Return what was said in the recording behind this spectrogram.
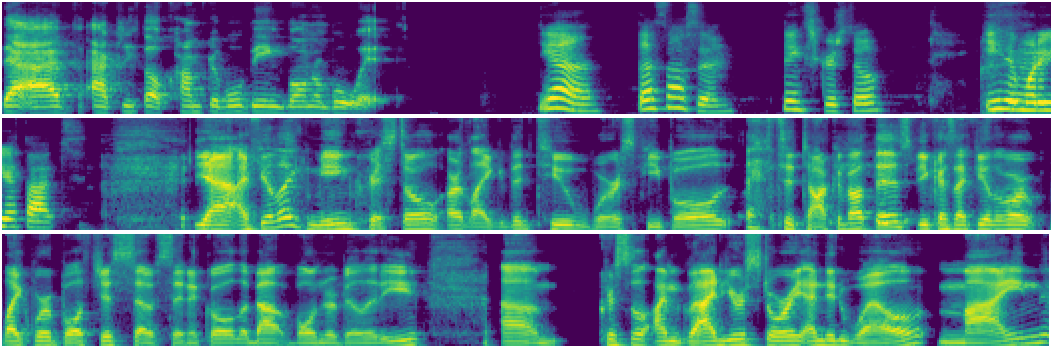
that I've actually felt comfortable being vulnerable with. Yeah, that's awesome. Thanks, Crystal. Ethan, what are your thoughts? yeah i feel like me and crystal are like the two worst people to talk about this because i feel we're, like we're both just so cynical about vulnerability um crystal i'm glad your story ended well mine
